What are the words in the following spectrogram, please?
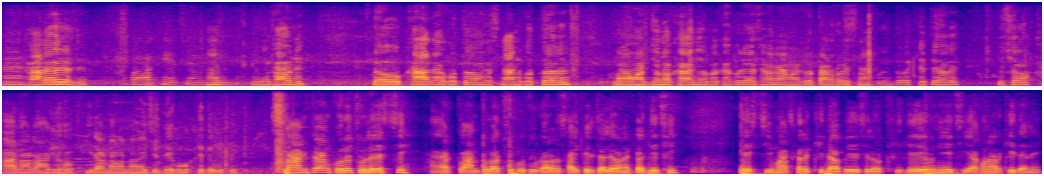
হ্যাঁ। খাওয়া দাওয়া হয়ে গেছে? বাবা খেয়েছে হুম খাইনি। খাওনি? তো খাওয়া দাওয়া করতে হবে, আমাকে স্নান করতে হবে। মা আমার জন্য খায়নি অপেক্ষা করে আছে মানে আমাকেও তাড়াতাড়ি স্নান করে নিতে হবে, খেতে হবে। তো চলো খাওয়া দাওয়াটা আগে হোক, কী রান্না বান্না হয়েছে, দেখব খেতে বসে। স্নান টান করে চলে এসেছি, আর ক্লান্ত লাগছে প্রচুর, কারণ সাইকেল চালিয়ে অনেকটা গেছি। এসছি, মাঝখানে খিদা পেয়েছিল খেয়েও নিয়েছি, এখন আর খিদা নেই।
